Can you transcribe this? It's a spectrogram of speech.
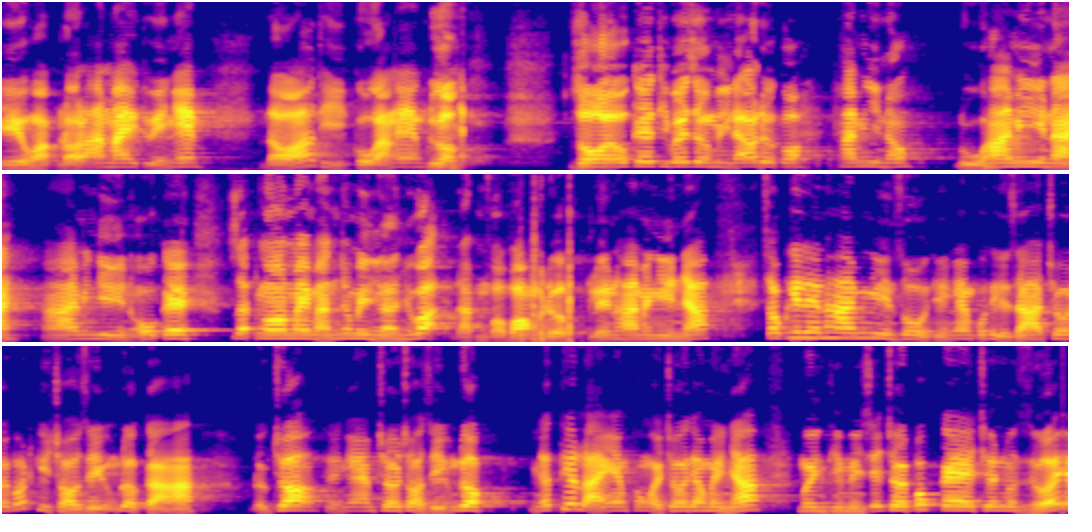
thì hoặc đó là ăn may, tùy anh em. Đó, thì cố gắng anh em được. Rồi, ok, thì bây giờ mình đã được ờ, rồi 20.000 không? Đủ 20.000 này 20.000 ok. Rất ngon, may mắn cho mình là như vậy. Đặt một quả bom mà được, lên 20.000 nhá sau khi lên 20.000 rồi thì anh em có thể ra chơi bất kỳ trò gì cũng được cả. Được chưa? Thì anh em chơi trò gì cũng được. Nhất thiết là anh em không phải chơi theo mình nhá. Mình thì mình sẽ chơi poker trên và dưới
